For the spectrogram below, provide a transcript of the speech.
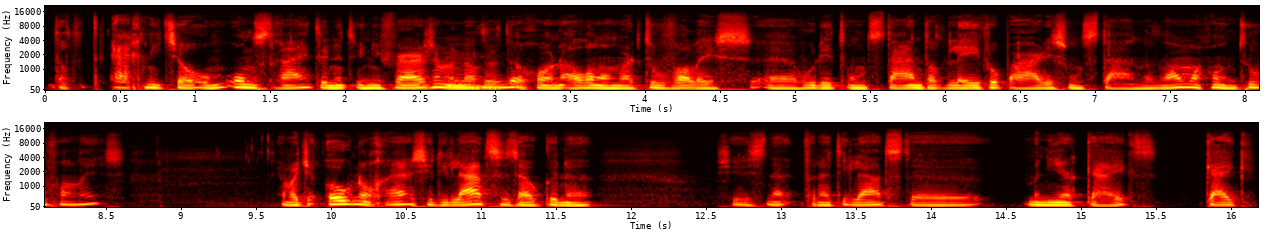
dat het echt niet zo om ons draait in het universum. En dat het Mhm. gewoon allemaal maar toeval is eh, hoe dit ontstaan, dat leven op aarde is ontstaan. Dat het allemaal gewoon toeval is. En wat je ook nog, hè, als je die laatste zou kunnen, als je dus vanuit die laatste manier kijkt, kijk,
